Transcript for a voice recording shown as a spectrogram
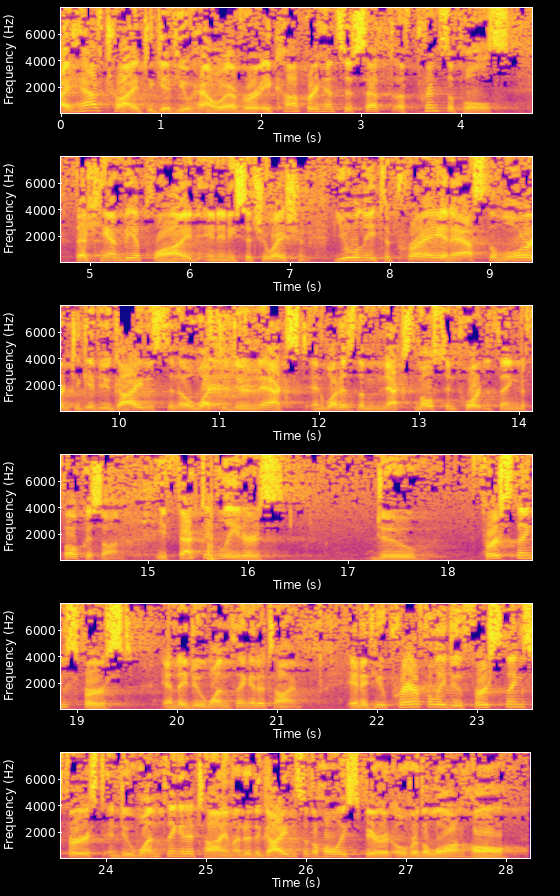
I have tried to give you, however, a comprehensive set of principles that can be applied in any situation. You will need to pray and ask the Lord to give you guidance to know what to do next and what is the next most important thing to focus on. Effective leaders do first things first and they do one thing at a time. And if you prayerfully do first things first and do one thing at a time under the guidance of the Holy Spirit over the long haul,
